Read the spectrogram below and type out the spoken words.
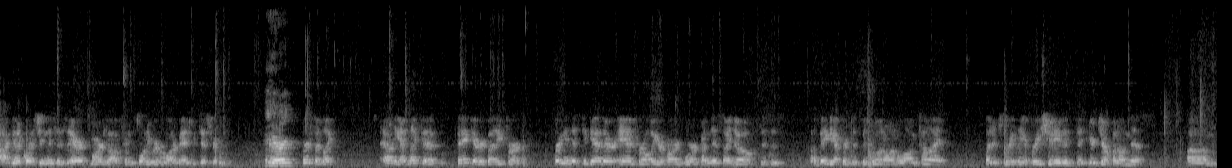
I've got a question. This is Erich Marzolf from the Suwannee River Water Management District. Hey, Erich. First, I'd like, howdy, I'd like to thank everybody for bringing this together and for all your hard work on this. I know this is a big effort that's been going on a long time, but it's greatly appreciated that you're jumping on this. Um,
